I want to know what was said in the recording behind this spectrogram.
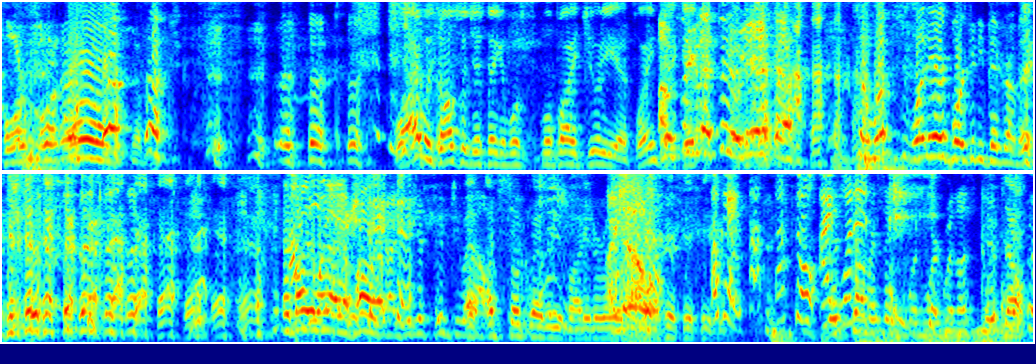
four foot. Oh. No, I'm just kidding. well, I was also just thinking we'll we'll buy Judy a plane ticket. I was thinking that too, yeah. So what's what airport can you pick her up at? and by I'll the be way, I apologize. We just pimped you out. I'm so glad we invited her. I know. Okay, so I this wanted. conversation wouldn't work with us too. no.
